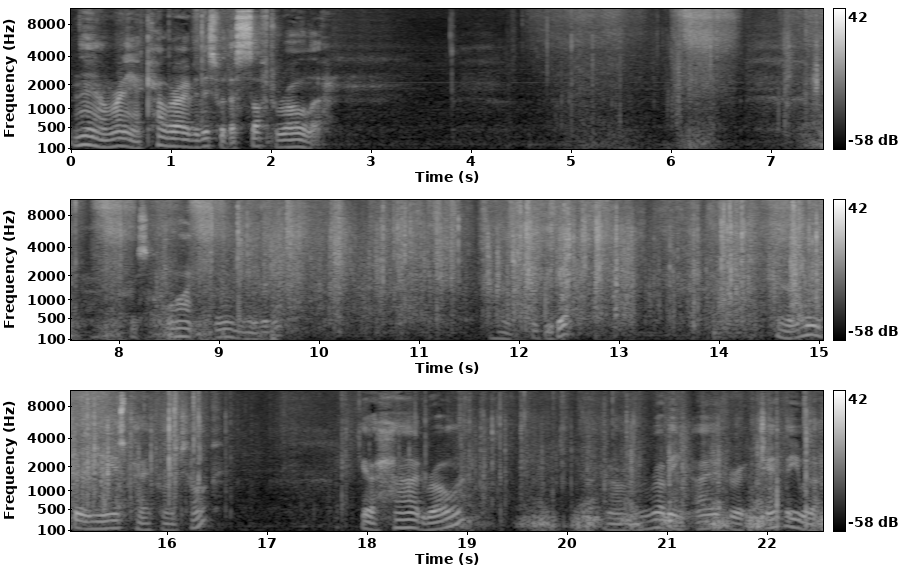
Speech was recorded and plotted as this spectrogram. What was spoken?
Now I'm running a colour over this with a soft roller. Press quite firmly with it. Tricky bit. Put a little bit of newspaper on top. Get a hard roller. And I'm rubbing over it gently with a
